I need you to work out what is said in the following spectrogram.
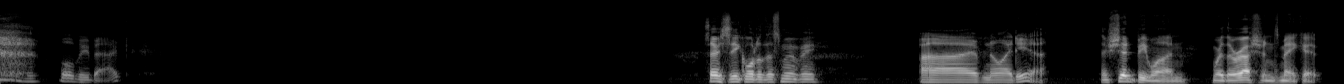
we'll be back. Is there a sequel to this movie? I have no idea. There should be one where the Russians make it,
